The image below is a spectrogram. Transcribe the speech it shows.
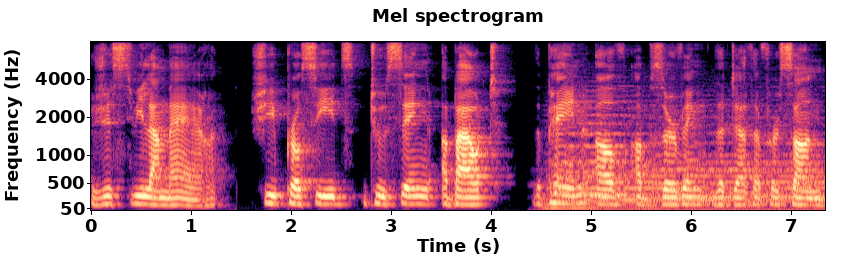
je suis la mère. She proceeds to sing about the pain of observing the death of her son,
